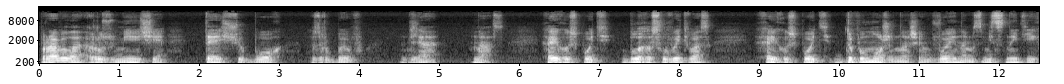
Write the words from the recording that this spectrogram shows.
правила, розуміючи те, що Бог зробив для нас. Хай Господь благословить вас, хай Господь допоможе нашим воїнам, зміцнить їх,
